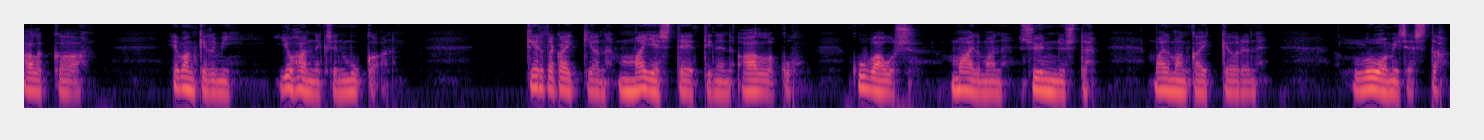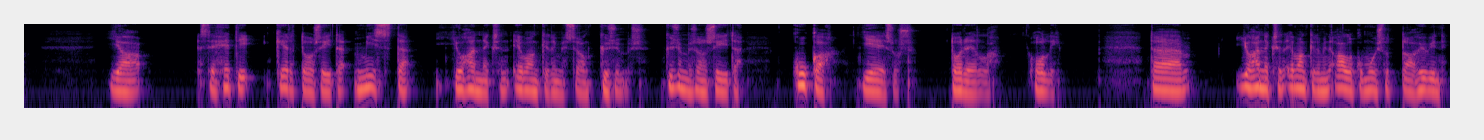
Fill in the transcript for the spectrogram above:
alkaa evankelmi Johanneksen mukaan. Kerta kaikkiaan majesteettinen alku, kuvaus maailman synnystä, maailmankaikkeuden luomisesta. Ja se heti kertoo siitä, mistä Johanneksen evankeliumissa on kysymys. Kysymys on siitä, kuka Jeesus todella oli. Tämä Johanneksen evankeliumin alku muistuttaa hyvin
